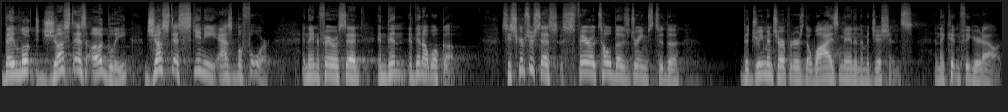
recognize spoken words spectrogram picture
They looked just as ugly, just as skinny as before. And then Pharaoh said, and then, and then I woke up. See, scripture says Pharaoh told those dreams to the, the dream interpreters, the wise men, and the magicians, and they couldn't figure it out.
